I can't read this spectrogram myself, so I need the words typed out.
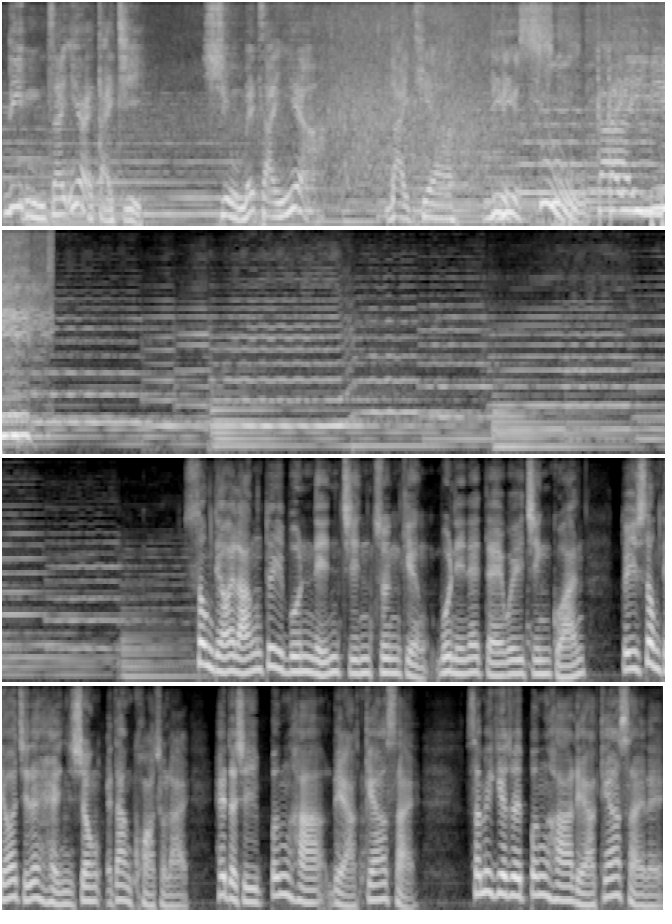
你唔知影的代志，想要知影，来听历史解密。宋朝的人对文人真尊敬，文人的地位真悬。对宋朝的一个现象，会当看出来，迄就是榜下掠竞赛。什物叫做榜下掠竞赛呢？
